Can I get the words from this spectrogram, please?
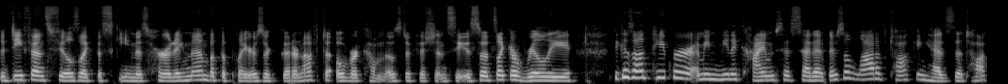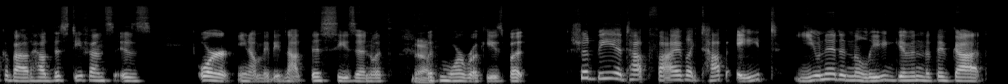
The defense feels like the scheme is hurting them, but the players are good enough to overcome those deficiencies. So it's like a really, because on paper, I mean, Mina Kimes has said it. There's a lot of talking heads that talk about how this defense is, or, you know, maybe not this season with yeah. with more rookies, but should be a top five, like top eight unit in the league, given that they've got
